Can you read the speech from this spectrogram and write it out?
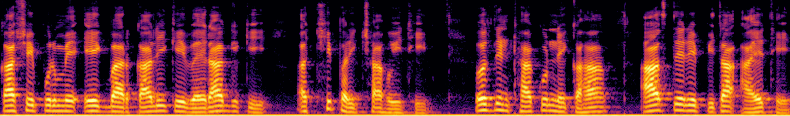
काशीपुर में एक बार काली के वैराग्य की अच्छी परीक्षा हुई थी। उस दिन ठाकुर ने कहा, आज तेरे पिता आए थे।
